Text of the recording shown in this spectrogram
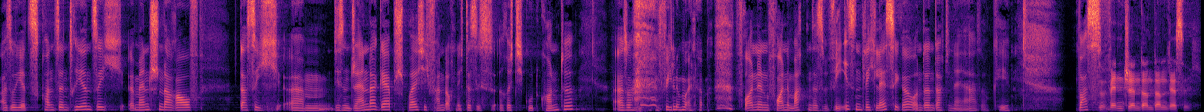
Also jetzt konzentrieren sich äh, Menschen darauf, dass ich ähm, diesen Gender Gap spreche. Ich fand auch nicht, dass ich es richtig gut konnte. Also viele meiner Freundinnen und Freunde machten das wesentlich lässiger und dann dachte ich, naja, okay. Was? Also wenn gendern, dann lässig.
